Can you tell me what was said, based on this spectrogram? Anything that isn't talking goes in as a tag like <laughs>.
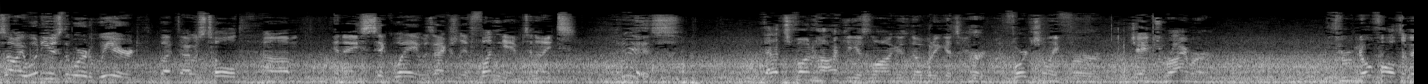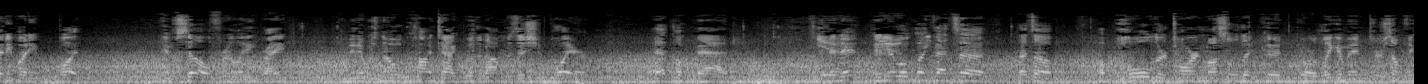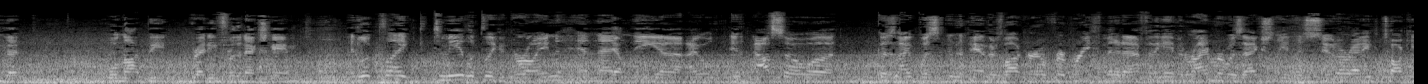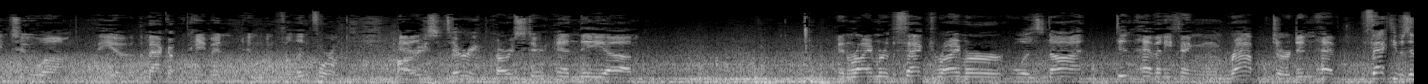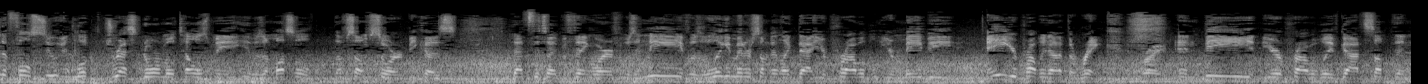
So I would use the word weird, but I was told um, in a sick way it was actually a fun game tonight. It is. That's fun hockey as long as nobody gets hurt. Unfortunately for James Reimer, through no fault of anybody but himself, really, right? I mean, there was no contact with an opposition player. That looked bad. Yeah. Didn't it? Didn't it look like that's a that's a a pulled or torn muscle that could or ligament or something that will not be ready for the next game? It looked like to me it looked like a groin, and then Yep. the uh, I will it also because I was in the Panthers locker room for a brief minute after the game, and Reimer was actually in his suit already, talking to um, the uh, the backup who came in and, and filled in for him. Ari And- Sateri. Kari Ster- and the um, and Reimer. The fact Reimer was not didn't have anything wrapped or didn't have the fact he was in a full suit and looked dressed normal tells me it was a muscle of some sort because that's the type of thing where if it was a knee, if it was a ligament or something like that, you're probably you're maybe a you're probably not at the rink, Right. And b you're probably got something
